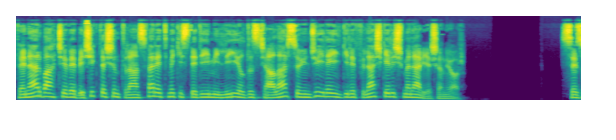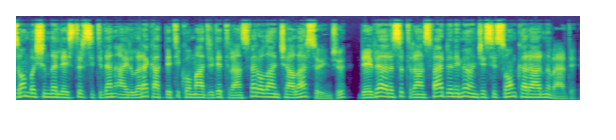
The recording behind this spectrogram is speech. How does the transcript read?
Fenerbahçe ve Beşiktaş'ın transfer etmek istediği milli yıldız Çağlar Söyüncü ile ilgili flash gelişmeler yaşanıyor. Sezon başında Leicester City'den ayrılarak Atletico Madrid'e transfer olan Çağlar Söyüncü, devre arası transfer dönemi öncesi son kararını verdi.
